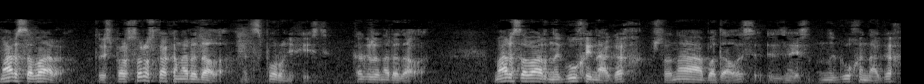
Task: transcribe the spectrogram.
Мар Савара. То есть вопрос, как она рыдала. Это спор у них есть. Как же она рыдала? Мар Савар Негух и Нагах, что она ободалась, извиняюсь, Негух и Нагах,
